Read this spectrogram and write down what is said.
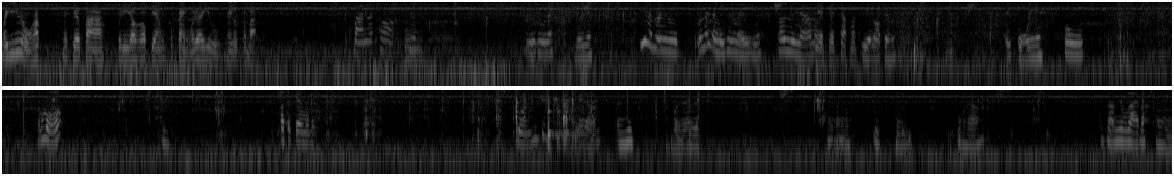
มายิงหนูครับมาเจอปลาพอดีเราก็เปียงก็แป่งไว้ด้วยอยู่ในรถกระบะปลาหน้าท่ออืมดูดูนะดูเลยเนี่ยมันมีมันน่าจะมีข้างในอีกนะต้องมีน้ำเดี๋ยอะวจะจับมาทีละรอบได้ไหมไอ้ปูนี่ไงปูน้ำหมอเอาตะแกรงมาเลยสวยในน้ำอันนี้เหมือนกันเลยเหมือนกันนะลูกปูลูกน้น้ำยุงลายปะำอืม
